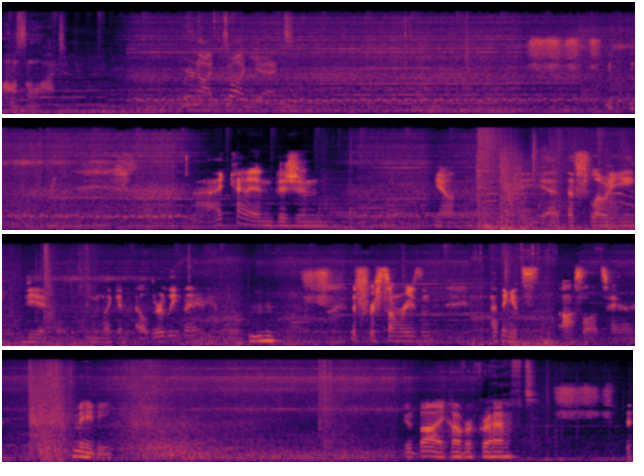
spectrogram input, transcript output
Ocelot! We're not done yet! I kind of envision, you know, the uh, the floaty vehicle being like an elderly thing for some reason. I think it's Ocelot's hair. Maybe. Goodbye, hovercraft.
